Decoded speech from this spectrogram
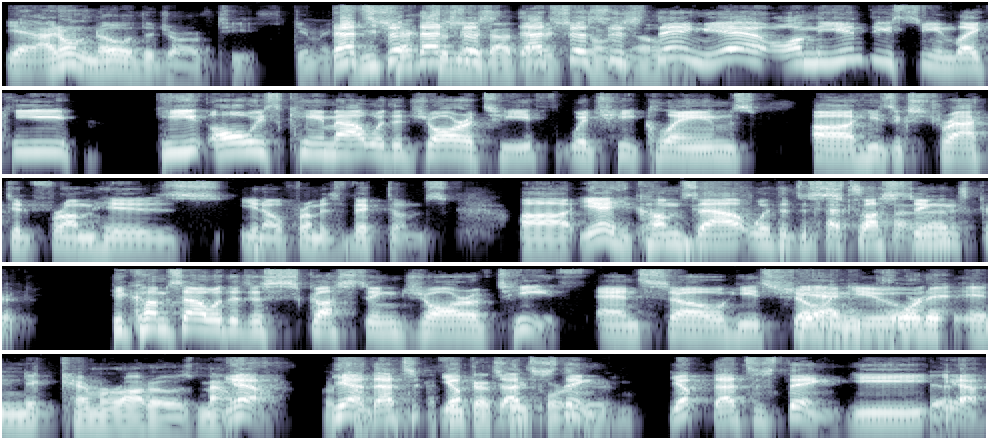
Yeah, I don't know the jar of teeth gimmick. That's just, that's just that, that's just his know. thing. Yeah, on the indie scene, like he he always came out with a jar of teeth, which he claims uh, he's extracted from his you know from his victims. Uh, yeah, he comes out with a disgusting. that's, that's he comes out with a disgusting jar of teeth, and so he's showing yeah, and he you. poured it in Nick Comoroto's mouth. Yeah, yeah, something. that's I yep, that's, that's, his poured it thing. Yep, that's his thing. He yeah. Yeah.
